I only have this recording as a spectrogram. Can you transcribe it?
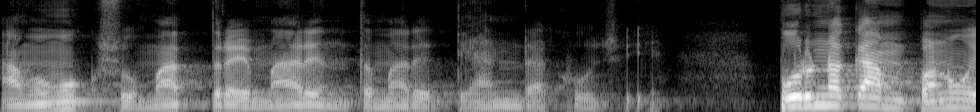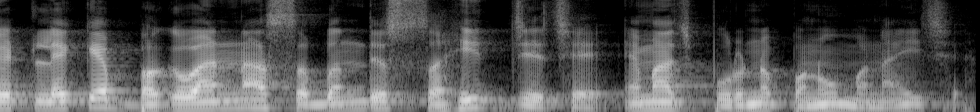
આ મુમુક્ષુ, માત્ર મારે ને તમારે ધ્યાન રાખવું જોઈએ. પૂર્ણકામપણું એટલે કે ભગવાનના સંબંધે સહિત જે છે, એમાં જ પૂર્ણપણું મનાય છે.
